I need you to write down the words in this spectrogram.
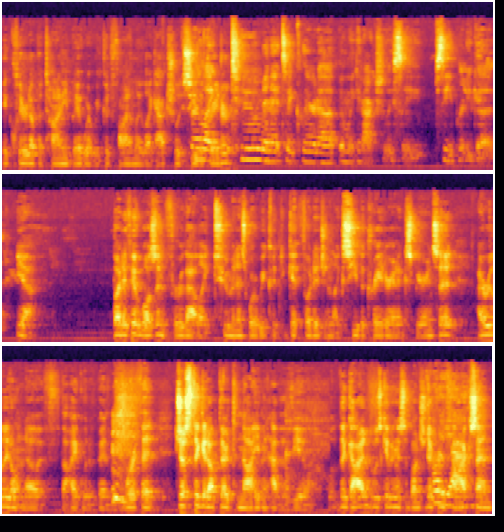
it cleared up a tiny bit where we could finally like actually see For the like crater. two minutes, it cleared up, and we could actually see see pretty good. Yeah. But if it wasn't for that like two minutes where we could get footage and like see the crater and experience it, I really don't know if the hike would have been worth it just to get up there to not even have a view. The guide was giving us a bunch of oh, different Oh, yeah. facts and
